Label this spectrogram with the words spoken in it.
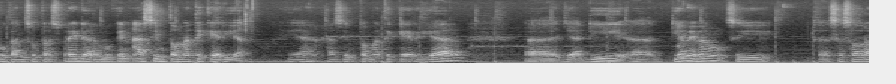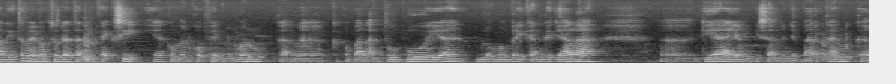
bukan super spreader mungkin asymptomatic carrier ya asymptomatic carrier eh, jadi eh, dia memang si eh, seseorang itu memang sudah terinfeksi ya kuman covid namun karena kekebalan tubuh ya belum memberikan gejala eh, dia yang bisa menyebarkan ke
